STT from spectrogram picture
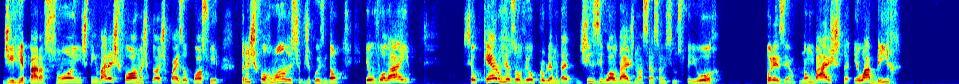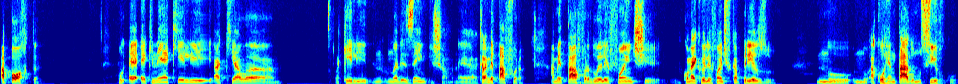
de reparações. Tem várias formas pelas quais eu posso ir transformando esse tipo de coisa. Então, eu vou lá e, se eu quero resolver o problema da desigualdade no acesso ao ensino superior, por exemplo, não basta eu abrir a porta. É, é que nem aquele, aquela aquele, não é desenho que chama, né? Aquela metáfora. A metáfora do elefante, como é que o elefante fica preso no, no acorrentado no circo?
